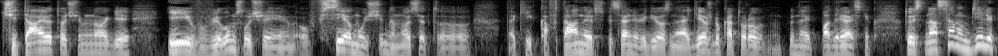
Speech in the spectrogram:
читают очень многие. И в любом случае все мужчины носят э, такие кафтаны, специальную религиозную одежду, которую напоминает подрясник. То есть на самом деле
